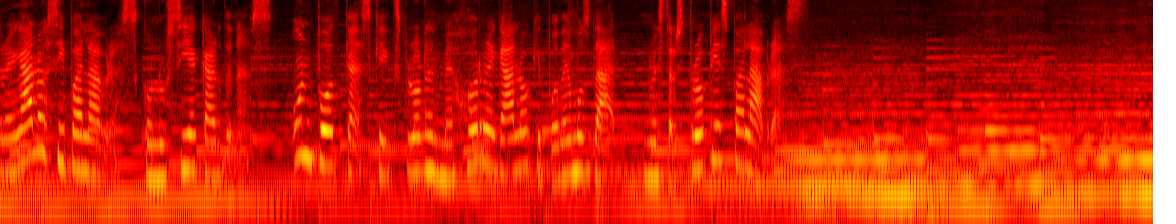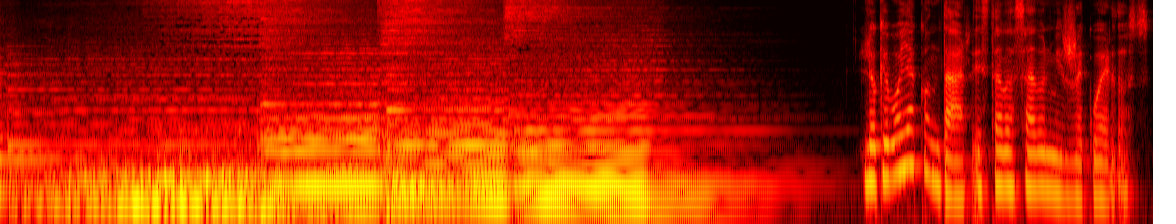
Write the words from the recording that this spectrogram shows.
Regalos y Palabras con Lucía Cárdenas, un podcast que explora el mejor regalo que podemos dar, nuestras propias palabras. Lo que voy a contar está basado en mis recuerdos,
